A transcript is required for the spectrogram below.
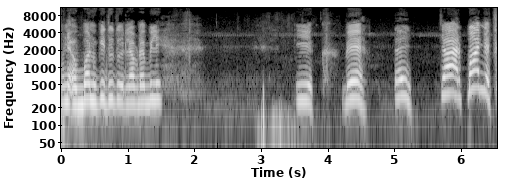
અને અબ્બાનું કીધું હતું એટલે આપણે બિલી એક, બે, ત્રણ, ચાર, પાંચ છ.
